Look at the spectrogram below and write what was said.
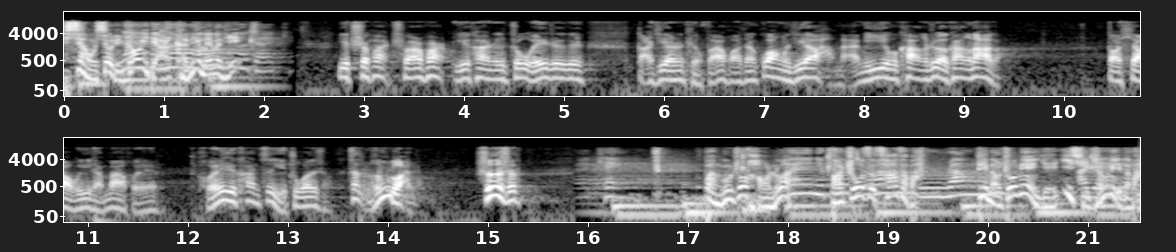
下午效率高一点，肯定没问题。一吃饭，吃完饭一看，这个周围这个大街上挺繁华，咱逛逛街啊，买买衣服，看看这，看看那个。到下午一点半回来了，回来一看自己桌子上，这怎么这么乱呢？拾掇拾掇。办公桌好乱，把桌子擦擦吧。电脑桌面也一起整理了吧。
